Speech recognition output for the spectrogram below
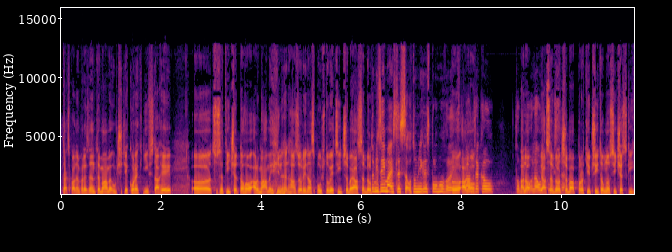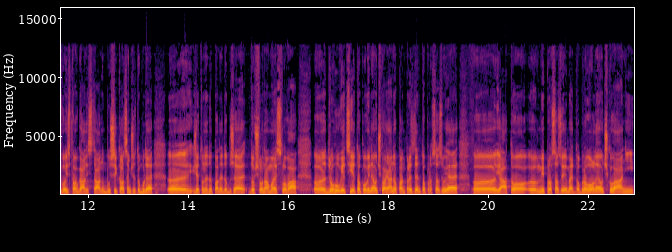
Tak s panem prezidentem máme určitě korektní vztahy. Eh, co se týče toho, ale máme jiné názory na spoustu věcí. Třeba já jsem byl. To mě pro... zajímá, jestli se o tom někdy spolu mluvili. Uh, ano. řekl, to ano, já jsem byl třeba proti přítomnosti českých vojsk v Afghánistánu, buď říkal jsem, že to bude, eh, že to nedopadne dobře, došlo na moje slova. Eh, druhou věcí je to povinné očkování. Ano, pan prezident to prosazuje, eh, já to, my prosazujeme dobrovolné očkování,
